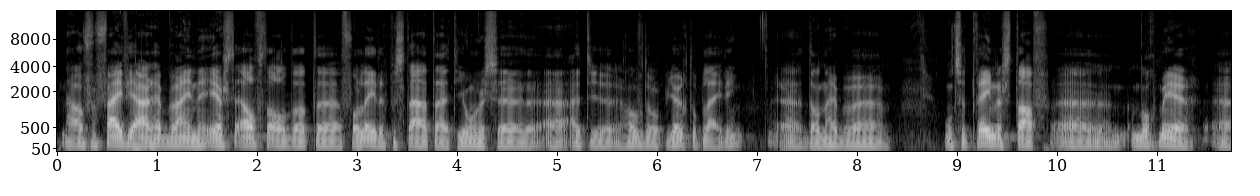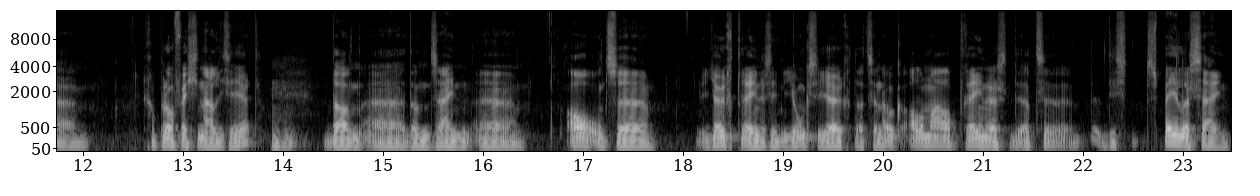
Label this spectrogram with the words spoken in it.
Nou, over vijf jaar hebben wij een eerste elftal dat eh, volledig bestaat uit jongens eh, eh, uit de Hoofddorp jeugdopleiding. Dan hebben we onze trainerstaf nog meer geprofessionaliseerd. Mhm. Dan, dan zijn al onze jeugdtrainers in de jongste jeugd, dat zijn ook allemaal trainers dat ze, die spelers zijn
